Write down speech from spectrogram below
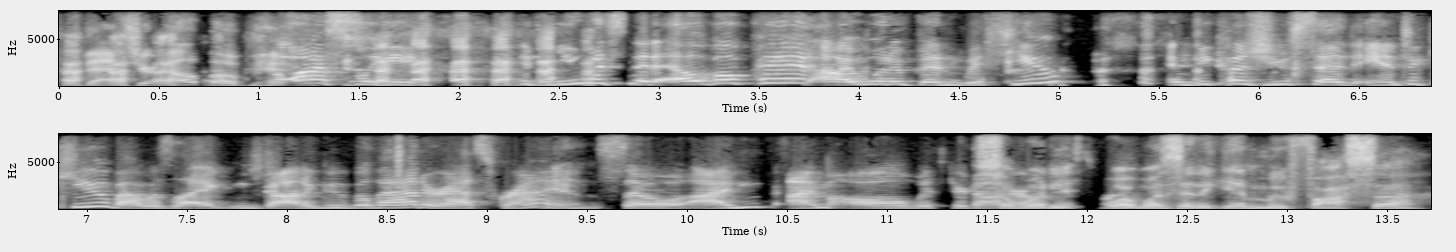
that's your elbow pit. Honestly, if you had said elbow pit, I would have been with you. And because you said anticube, I was like, gotta Google that or ask Ryan. So I'm I'm all with your daughter. so on what? It, this one. what was it again? Mufasa.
